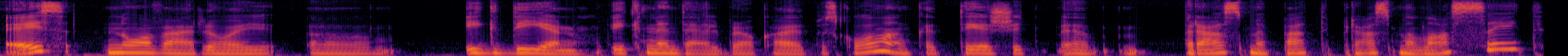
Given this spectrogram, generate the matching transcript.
Es novēroju. Uh, ikdienu, ik nedēļu braukājot pa skolām, ka tieši uh, prasme, pati prasme lasīt,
